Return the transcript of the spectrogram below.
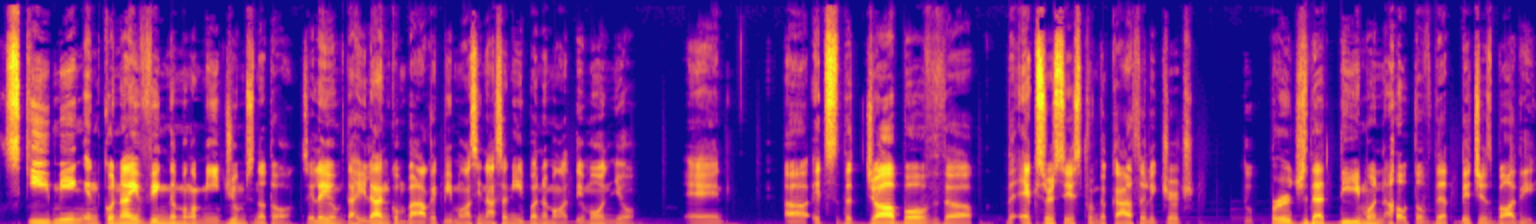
scheming and conniving ng mga mediums na to. Sila yung dahilan kung bakit may mga sinasaniban ng mga demonyo. And uh, it's the job of the the exorcist from the Catholic Church to purge that demon out of that bitch's body.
